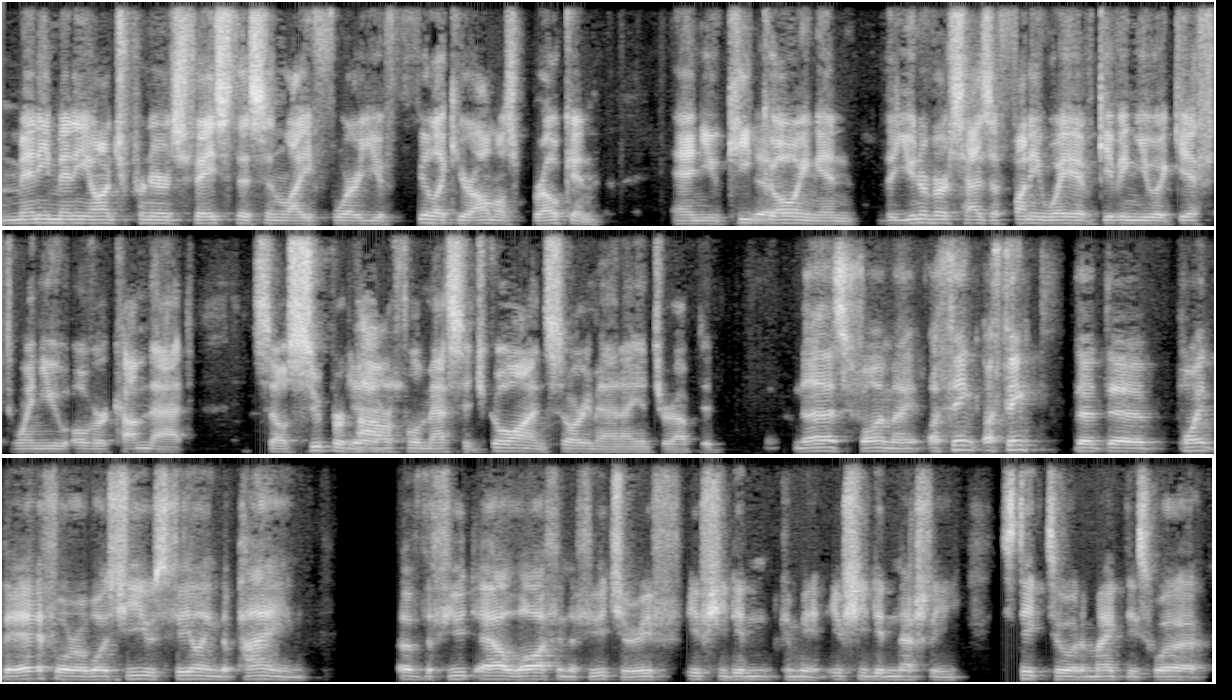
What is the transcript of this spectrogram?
many many entrepreneurs face this in life where you feel like you're almost broken and you keep yeah. going and the universe has a funny way of giving you a gift when you overcome that. So super yeah. powerful message. Go on. Sorry man i interrupted. No that's fine mate. I think i think the the point there for her was she was feeling the pain of the future our life in the future if if she didn't commit if she didn't actually stick to it and make this work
